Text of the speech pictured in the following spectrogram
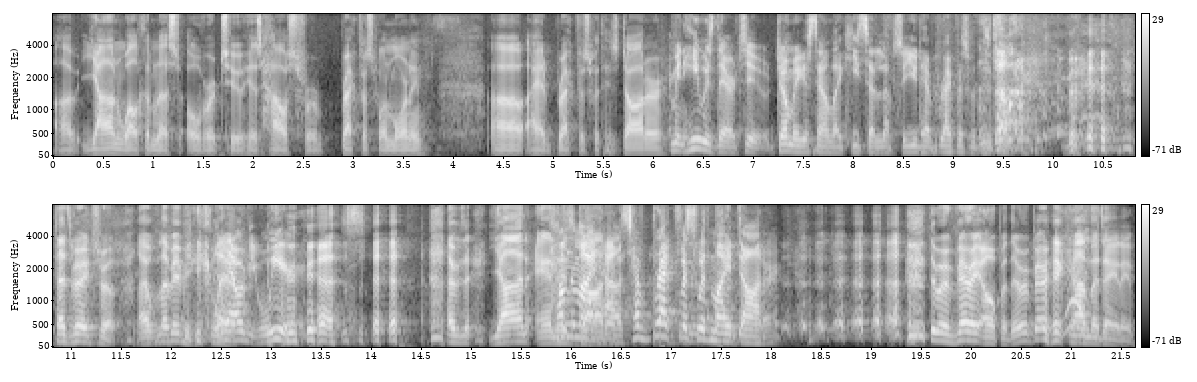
Uh, Jan welcomed us over to his house for breakfast one morning. Uh, I had breakfast with his daughter. I mean, he was there too. Don't make it sound like he set it up so you'd have breakfast with his daughter. That's very true. Uh, let me be clear. that would be weird. yes. I was, Jan and Jan's daughter. Come his to my daughter. house, have breakfast with my daughter. They were very open. They were very accommodating.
